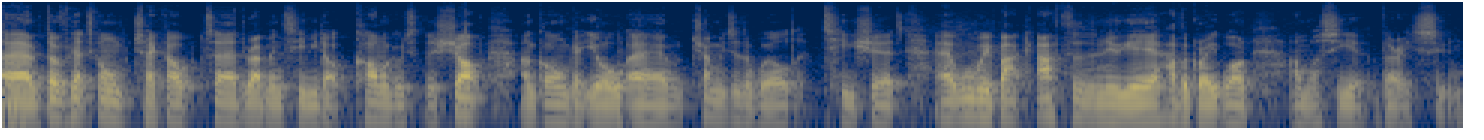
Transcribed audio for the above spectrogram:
Um, don't forget to go and check out uh, theredmentv.com and go to the shop and go and get your um, Champions of the World t-shirt. Uh, we'll be back after the new year. Have a great one and we'll see you very soon.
